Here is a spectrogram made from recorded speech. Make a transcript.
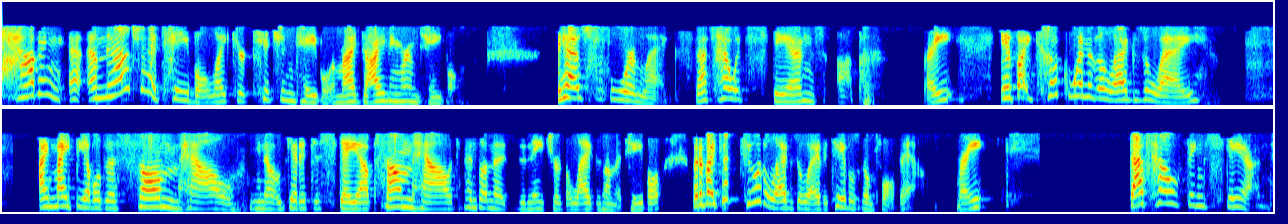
having, imagine a table like your kitchen table or my dining room table. It has four legs. That's how it stands up, right? If I took one of the legs away, I might be able to somehow, you know, get it to stay up somehow. It depends on the, the nature of the legs on the table. But if I took two of the legs away, the table's going to fall down, right? That's how things stand.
